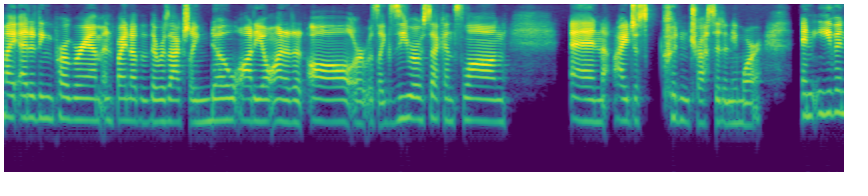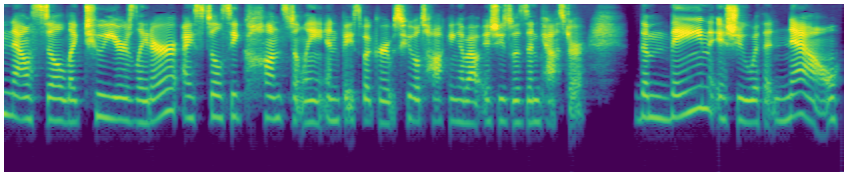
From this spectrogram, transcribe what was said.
my editing program and find out that there was actually no audio on it at all, or it was like zero seconds long and I just couldn't trust it anymore. And even now, still like two years later, I still see constantly in Facebook groups people talking about issues with Zencastr. The main issue with it now,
